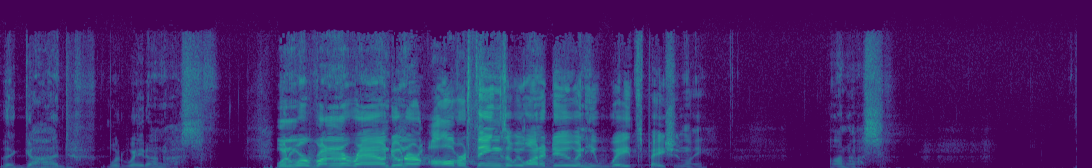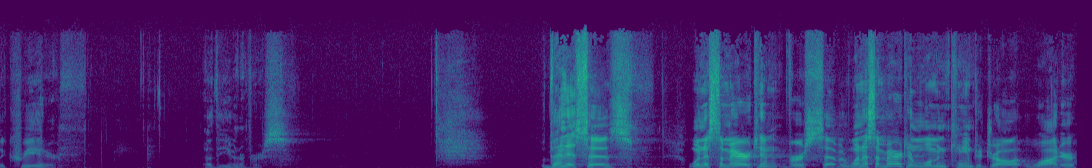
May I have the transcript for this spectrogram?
that God would wait on us? When we're running around doing our, all of our things that we want to do, and He waits patiently on us, the Creator of the universe. Then it says, when a Samaritan, verse 7, when a Samaritan woman came to draw water,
